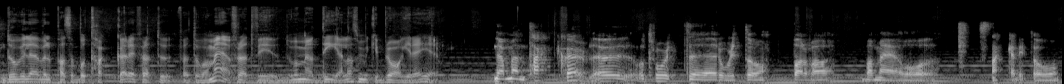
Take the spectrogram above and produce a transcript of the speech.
Då vill jag väl passa på att tacka dig för att du, för att du var med, för att vi, du var med och delade så mycket bra grejer. Ja, men tack själv. Det är otroligt eh, roligt att bara vara, vara med och snacka lite och,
